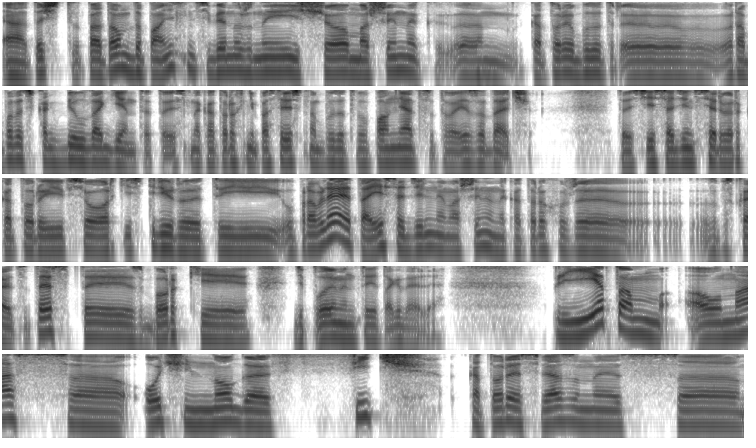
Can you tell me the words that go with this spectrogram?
А, то есть, потом дополнительно тебе нужны еще машины, э, которые будут э, работать как билд-агенты, то есть на которых непосредственно будут выполняться твои задачи. То есть есть один сервер, который все оркестрирует и управляет, а есть отдельные машины, на которых уже запускаются тесты, сборки, деплойменты и так далее. При этом а у нас э, очень много фич, которые связаны с,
